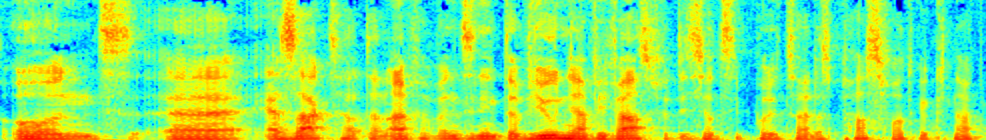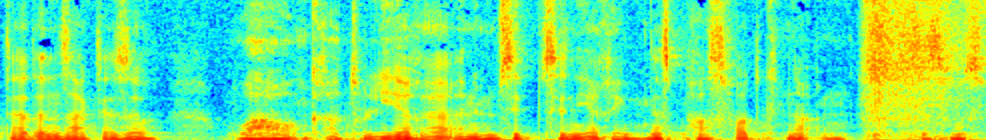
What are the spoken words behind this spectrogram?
Und äh, er sagt halt dann einfach, wenn sie ihn interviewen, ja, wie war es für dich, als die Polizei das Passwort geknackt hat? Dann sagt er so, wow, gratuliere einem 17-Jährigen das Passwort knacken. Das muss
